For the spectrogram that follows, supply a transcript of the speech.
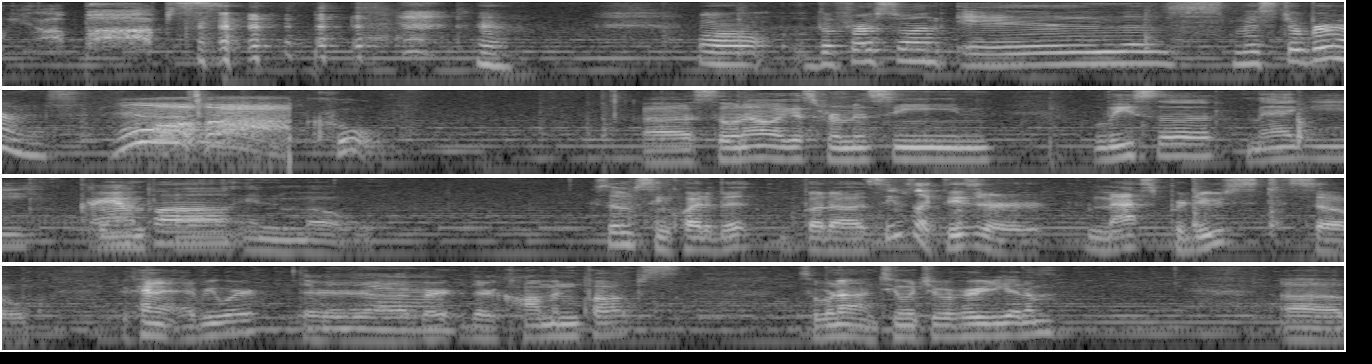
We got pops. Well, the first one is Mr. Burns. cool. Uh, so now I guess we're missing Lisa, Maggie, Grandpa, Grandpa. and Moe. So I'm missing quite a bit, but uh, it seems like these are mass produced, so they're kind of everywhere. They're uh, Yeah. ver- they're common pops, so we're not in too much of a hurry to get them. Uh,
